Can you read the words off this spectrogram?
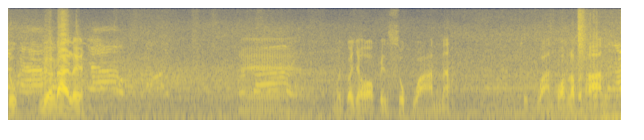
สุกเลือกได้เลยแหมมันก็จะออกเป็นสุกหวานนะ สุกหวานพร้อมรับประทานเนื้อ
